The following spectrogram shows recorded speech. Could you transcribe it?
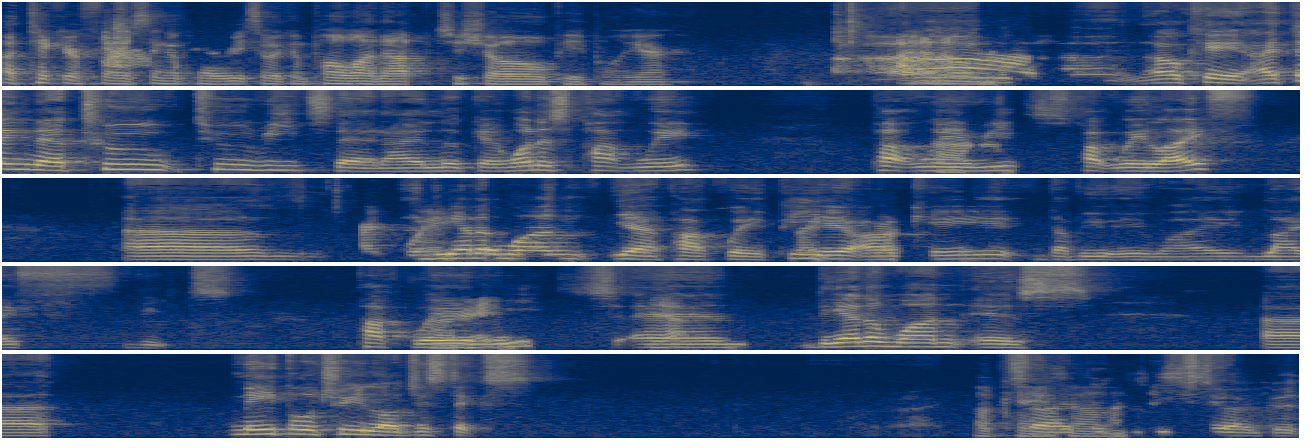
a ticker for Singapore REIT so we can pull one up to show people here? I don't know. Uh, okay, I think there are two two REITs that I look at. One is Parkway, Parkway uh, REITs, Parkway Life. Um, Parkway. The other one, yeah, Parkway, P A R K W A Y Life REITs, Parkway right. REITs, and yeah. The other one is uh, Mapletree Logistics. Okay, so, so these two are good.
